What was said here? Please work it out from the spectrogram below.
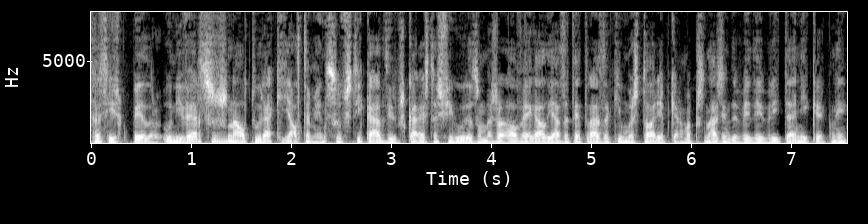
Francisco, Pedro, universos na altura aqui altamente sofisticados, ir buscar estas figuras. O Major Alvega, aliás, até traz aqui uma história, porque era uma personagem da BD britânica, que nem,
